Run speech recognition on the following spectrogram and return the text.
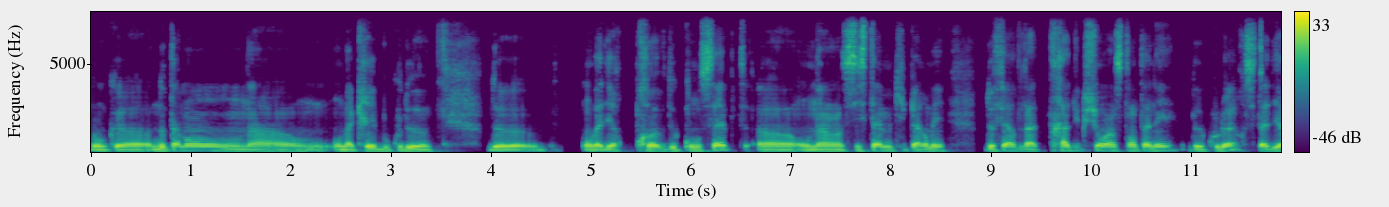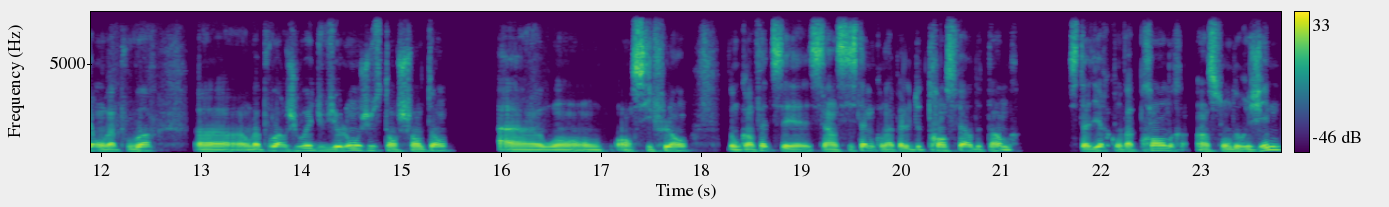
Donc, euh, notamment, on a, on a créé beaucoup de, de on va dire, preuves de concept. Euh, on a un système qui permet de faire de la traduction instantanée de couleurs, c'est-à-dire on va pouvoir, euh, on va pouvoir jouer du violon juste en chantant ou en, en, sifflant. Donc en fait, c'est un système qu'on appelle de transfert de timbre, c'est-à-dire qu'on va prendre un son d'origine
